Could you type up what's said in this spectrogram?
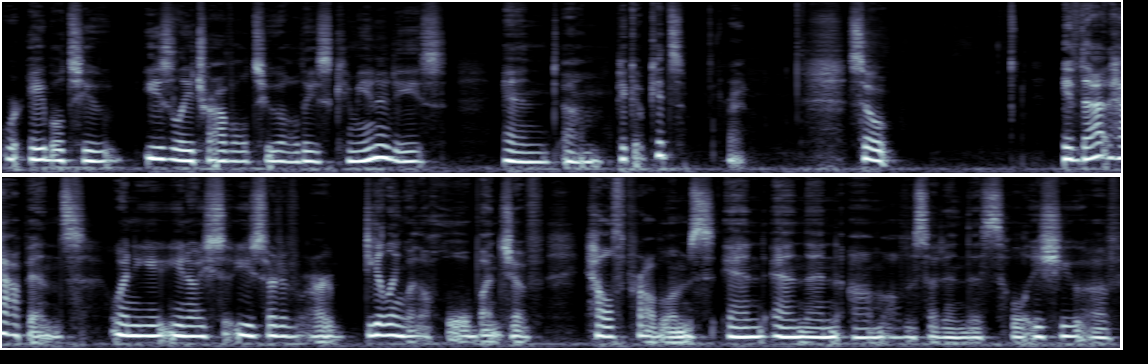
were able to easily travel to all these communities and um, pick up kids. Right. So if that happens when you you know you, you sort of are dealing with a whole bunch of health problems and and then um, all of a sudden this whole issue of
